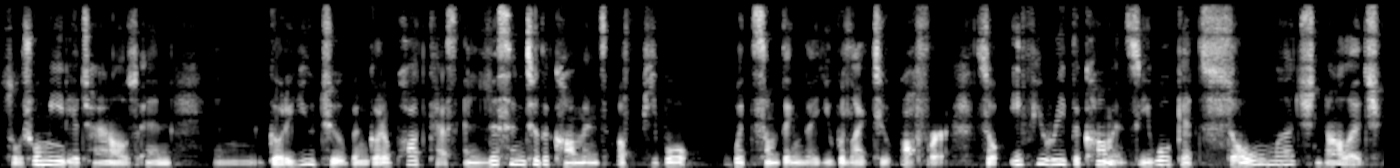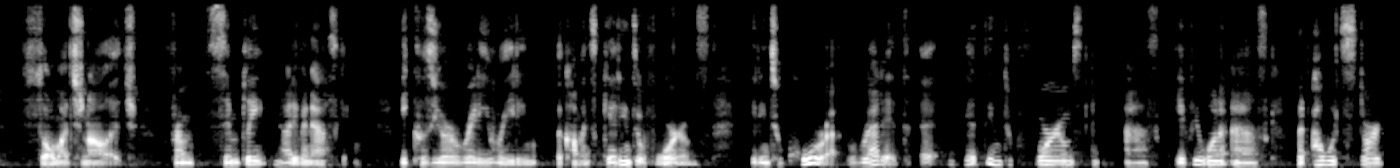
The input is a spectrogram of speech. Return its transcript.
social media channels and and go to YouTube and go to podcasts and listen to the comments of people with something that you would like to offer. So if you read the comments, you will get so much knowledge, so much knowledge from simply not even asking because you're already reading the comments. Get into forums, get into Quora, Reddit, uh, get into forums and ask if you want to ask but I would start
